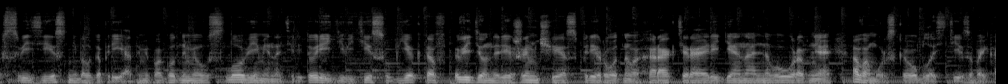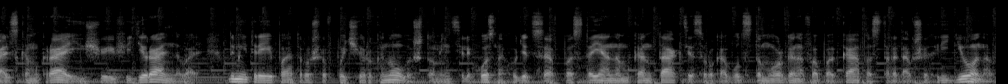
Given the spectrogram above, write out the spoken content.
в связи с неблагоприятными погодными условиями на территории 9 субъектов введен режим ЧС природного характера регионального уровня, а в Амурской области и Забайкальском крае еще и федерального. Дмитрий Патрушев подчеркнул, что Минсельхоз находится в постоянном контакте с руководством органов АПК пострадавших регионов.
